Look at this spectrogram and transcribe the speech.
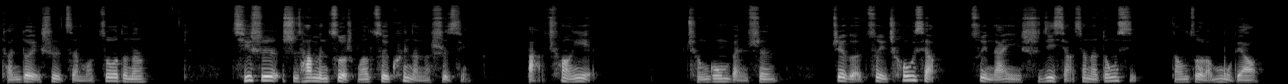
团队是怎么做的呢？其实是他们做成了最困难的事情，把创业成功本身这个最抽象。最难以实际想象的东西当做了目标。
